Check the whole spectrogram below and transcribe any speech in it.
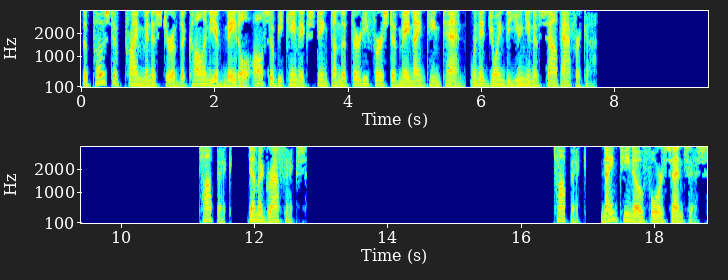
The post of Prime Minister of the Colony of Natal also became extinct on 31 May 1910, when it joined the Union of South Africa. Demographics 1904 census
